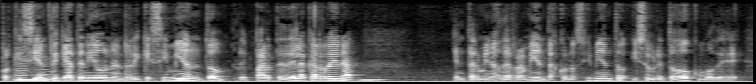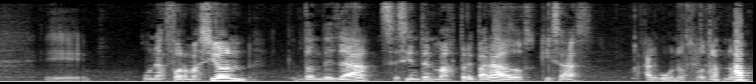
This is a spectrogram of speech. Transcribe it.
porque siente que ha tenido un enriquecimiento de parte de la carrera en términos de herramientas, conocimiento y sobre todo como de eh, una formación donde ya se sienten más preparados, quizás algunos, otros no. Ah,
